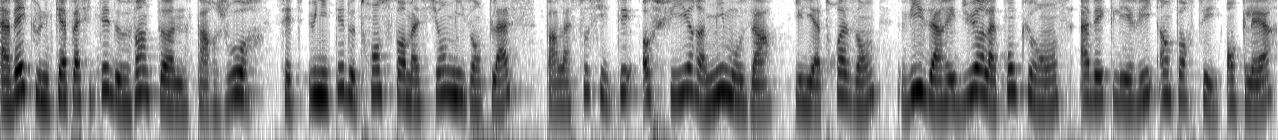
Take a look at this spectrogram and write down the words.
Avec une capacité de 20 tonnes par jour, cette unité de transformation mise en place par la société Ophir Mimosa il y a trois ans vise à réduire la concurrence avec les riz importés. En clair,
